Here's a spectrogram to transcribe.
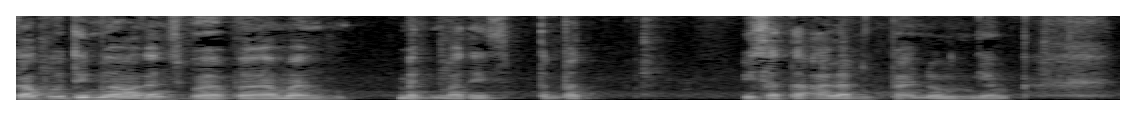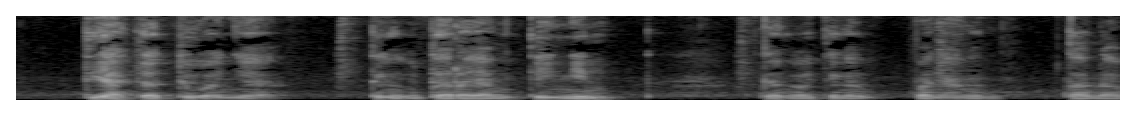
Kabuti menawarkan sebuah pengalaman menikmati tempat wisata alam Bandung yang tiada duanya dengan udara yang dingin dan dengan pemandangan tanah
